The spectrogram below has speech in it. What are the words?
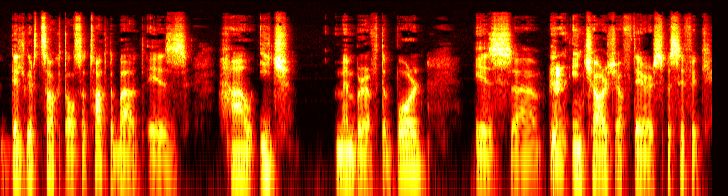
uh, Dilgerzocht also talked about is how each member of the board is uh, in charge of their specific,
